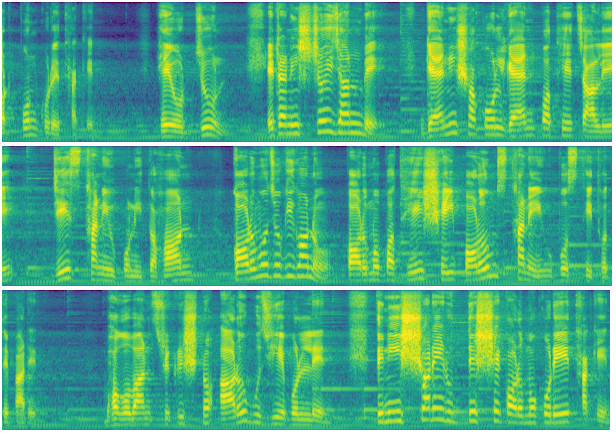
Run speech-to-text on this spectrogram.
অর্পণ করে থাকেন। হে অর্জুন, এটা নিশ্চয়ই জানবে। জ্ঞানী সকল জ্ঞান পথে চালে যে স্থানে উপনীত হন, কর্মযোগীগণ কর্মপথে সেই পরম স্থানে উপস্থিত হতে পারেন। ভগবান শ্রীকৃষ্ণ আরও বুঝিয়ে বললেন, তিনি ঈশ্বরের উদ্দেশ্যে কর্ম করে থাকেন।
